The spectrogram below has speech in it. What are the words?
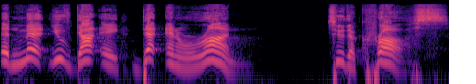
Admit you've got a debt and run to the cross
